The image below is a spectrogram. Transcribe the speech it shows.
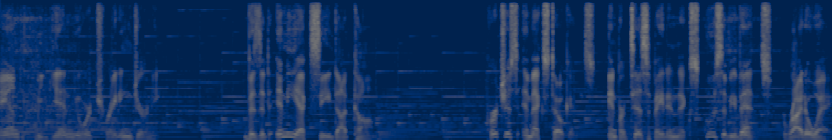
and begin your trading journey. Visit MEXC.com. Purchase MX tokens and participate in exclusive events right away.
